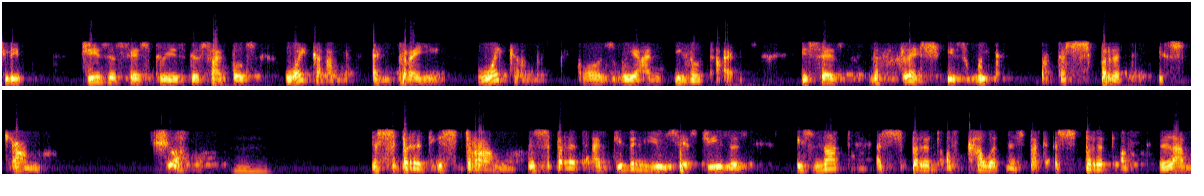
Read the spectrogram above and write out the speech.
sleep." Jesus says to his disciples, "Wake up and pray. Wake up because we are in evil times." He says, the flesh is weak, but the spirit is strong. Sure. Hmm. The spirit is strong. The spirit I've given you, says Jesus, is not a spirit of cowardness, but a spirit of love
